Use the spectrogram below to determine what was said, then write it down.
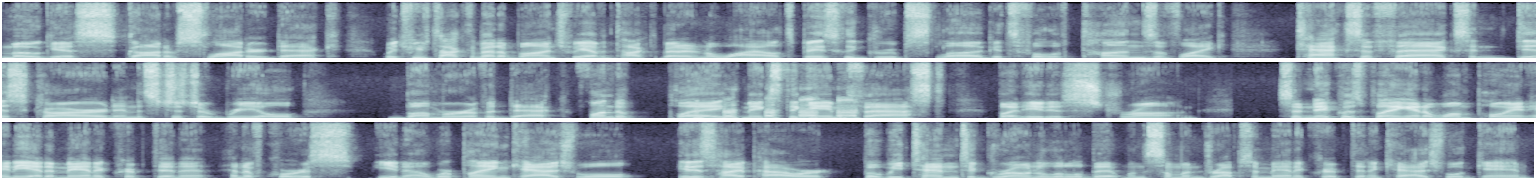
Mogis God of Slaughter deck, which we've talked about a bunch. We haven't talked about it in a while. It's basically group slug. It's full of tons of like tax effects and discard, and it's just a real bummer of a deck. Fun to play, makes the game fast, but it is strong. So Nick was playing it at one point and he had a mana crypt in it. And of course, you know, we're playing casual. It is high power, but we tend to groan a little bit when someone drops a mana crypt in a casual game.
